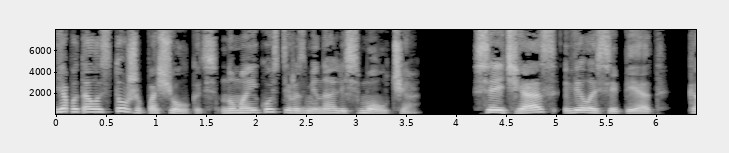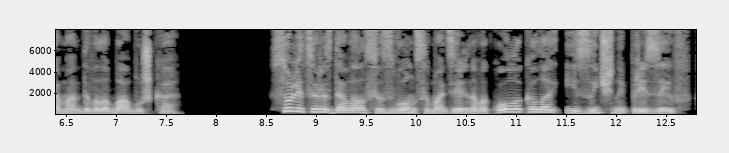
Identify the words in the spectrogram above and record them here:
Я пыталась тоже пощелкать, но мои кости разминались молча. «Сейчас велосипед», — командовала бабушка. С улицы раздавался звон самодельного колокола и язычный призыв.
